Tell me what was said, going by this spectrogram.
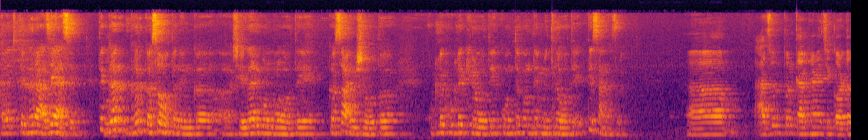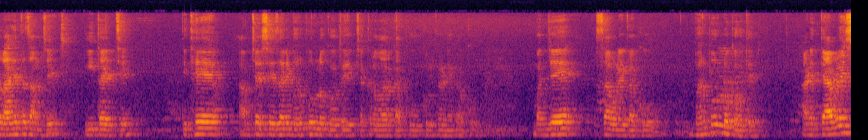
कदाचित ते घर आजही असेल ते घर घर कसं होतं नेमकं? शेजारी कोण कोण होते? कसं आयुष्य होतं? कुठले कुठले खेळ होते? कोणते कोणते मित्र होते? ते सांगा सर. अजून पण कारखान्याचे क्वार्टर आहेतच आमचे इथायतचे तिथे आमच्या शेजारी भरपूर लोक होते चक्रवार काकू कुलकर्णी काकू म्हणजे सावळे काकू भरपूर लोक होते. आणि त्यावेळेस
